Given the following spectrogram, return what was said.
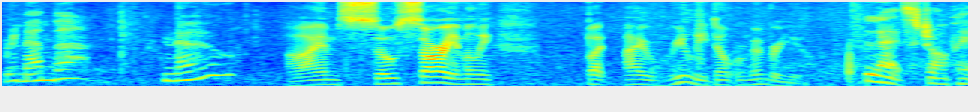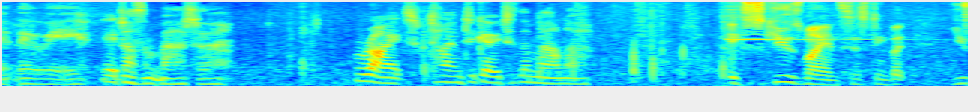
Remember? No? I am so sorry, Emily, but I really don't remember you. Let's drop it, Louis. It doesn't matter. Right, time to go to the manor. Excuse my insisting, but you...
